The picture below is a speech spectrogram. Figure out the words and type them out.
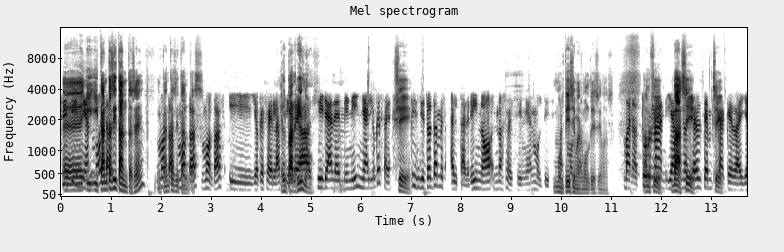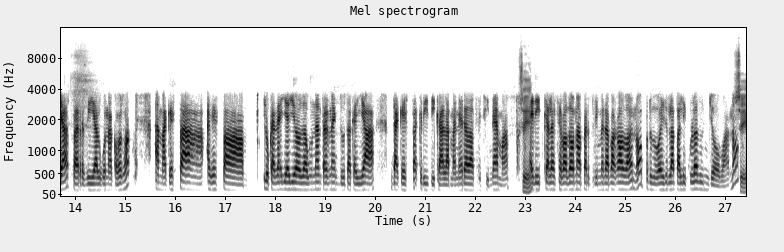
Sí, sí, eh, i, i tantes i tantes, eh? I Moltes, tantes i tantes. moltes, moltes. I jo què sé, la El Padrino. filla de mi niña, jo què sé. Sí, Fins i tot també el padrino, no sé si n'hi ha moltíssimes. moltíssimes, moltes. moltíssimes. Bueno, tornant, fi, ja va, no sí, sé el temps sí. que queda ja per dir alguna cosa, amb aquesta, aquesta el que deia jo d'una altra anècdota que hi ha d'aquesta crítica a la manera de fer cinema. Sí, He dit que la seva dona per primera vegada no, produeix la pel·lícula d'un jove, no? sí,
